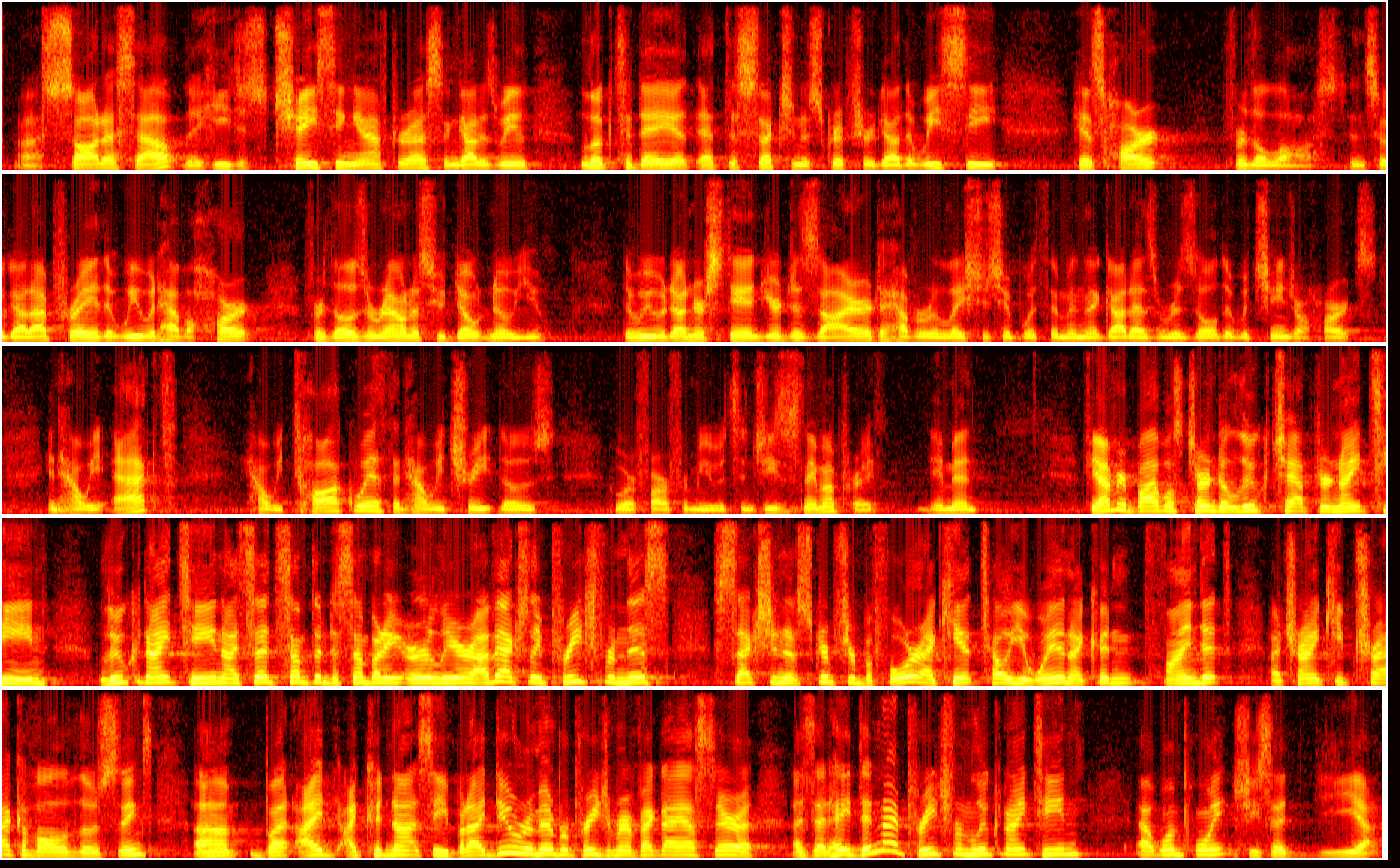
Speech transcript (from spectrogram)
uh, sought us out, that He is chasing after us. And God, as we look today at, at this section of Scripture, God, that we see His heart for the lost. And so, God, I pray that we would have a heart for those around us who don't know you that we would understand your desire to have a relationship with them, and that God, as a result, it would change our hearts in how we act, how we talk with, and how we treat those who are far from you. It's in Jesus' name I pray. Amen. If you have your Bibles, turn to Luke chapter 19. Luke 19, I said something to somebody earlier. I've actually preached from this section of scripture before. I can't tell you when. I couldn't find it. I try and keep track of all of those things, um, but I, I could not see. But I do remember preaching. Matter of fact, I asked Sarah, I said, Hey, didn't I preach from Luke 19 at one point? She said, Yeah.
